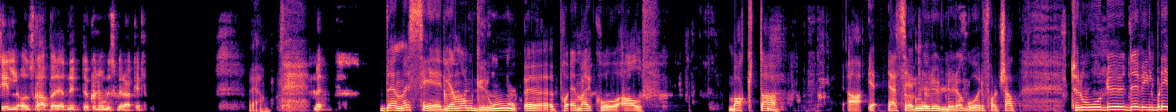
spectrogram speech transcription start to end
til å skape et nytt økonomisk mirakel. Ja. Men denne serien om Gro uh, på NRK, Alf, Makta Ja, jeg, jeg ser den ruller og går fortsatt. Tror du det vil bli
